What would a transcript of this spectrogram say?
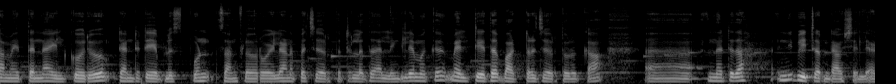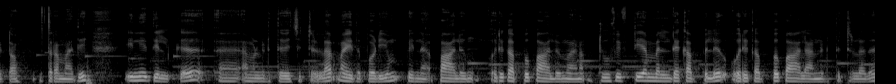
സമയത്ത് തന്നെ അതിൽക്കൊരു രണ്ട് ടേബിൾ സ്പൂൺ സൺഫ്ലവർ ഓയിലാണ് ഇപ്പോൾ ചേർത്തിട്ടുള്ളത്. അല്ലെങ്കിൽ നമുക്ക് മെൽറ്റ് ചെയ്ത ബട്ടർ ചേർത്ത് കൊടുക്കാം. എന്നിട്ട് ഇനി ബീറ്ററിന്റെ ആവശ്യമില്ല കേട്ടോ ഇത്ര മതി. ഇനി ഇതിൽക്ക് നമ്മളെടുത്ത് വെച്ചിട്ടുള്ള മൈദപ്പൊടിയും പിന്നെ പാലും ഒരു കപ്പ് പാലും വേണം. ടു ഫിഫ്റ്റി എം എല്ലിന്റെ കപ്പിൽ ഒരു കപ്പ് പാലാണ് എടുത്തിട്ടുള്ളത്.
